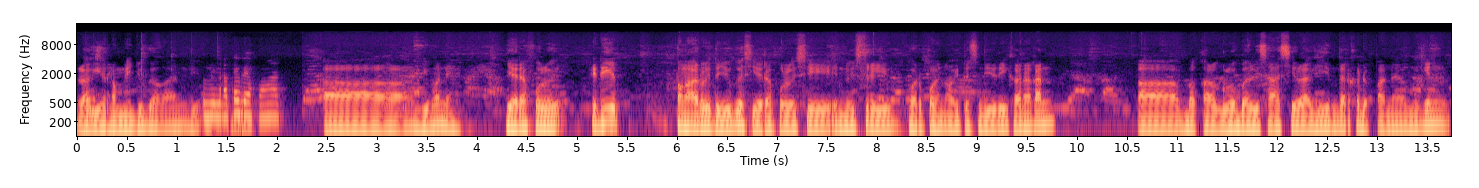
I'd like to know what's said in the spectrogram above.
lagi rame juga kan Peminatnya banyak banget. Eh, gimana ya ya revolusi ini pengaruh itu juga sih revolusi industri 4.0 itu sendiri. Karena kan eh, bakal globalisasi lagi ntar ke depannya. Mungkin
